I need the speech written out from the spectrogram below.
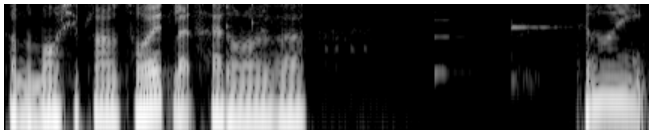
done the Marshy Planetoid. Let's head on over. Can I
